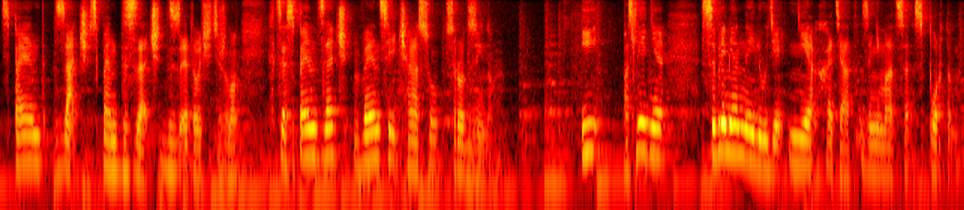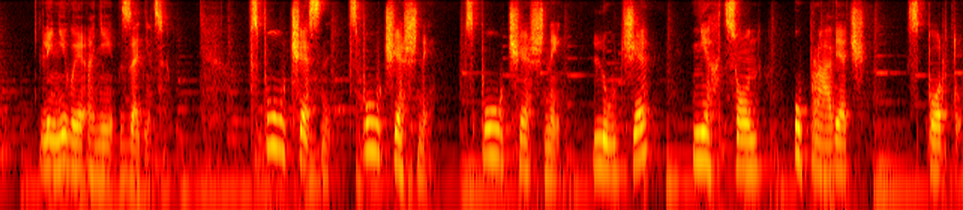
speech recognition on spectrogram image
Spędzać, spędzać, это очень тяжело. Chcę spędzać więcej czasu z rodziną. И последнее. Современные люди не хотят заниматься спортом. Ленивые они в заднице. Współczesny, współczesny, współczesny ludzie nie chcą управлять спорту.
